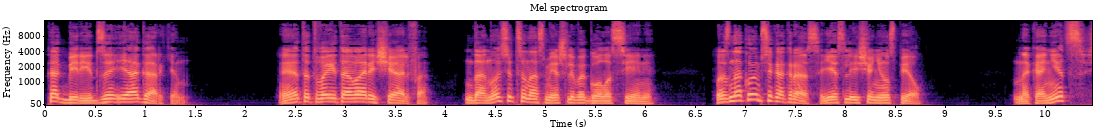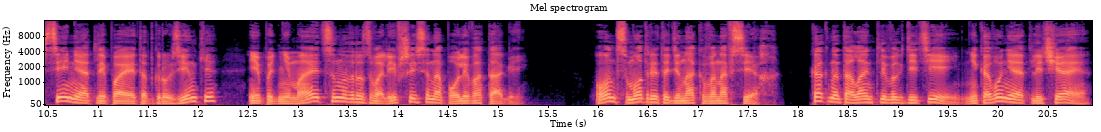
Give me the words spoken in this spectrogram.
как Беридзе и Агаркин. «Это твои товарищи, Альфа», — доносится насмешливый голос Сени. «Познакомься как раз, если еще не успел». Наконец, Сеня отлипает от грузинки и поднимается над развалившейся на поле ватагой. Он смотрит одинаково на всех, как на талантливых детей, никого не отличая,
